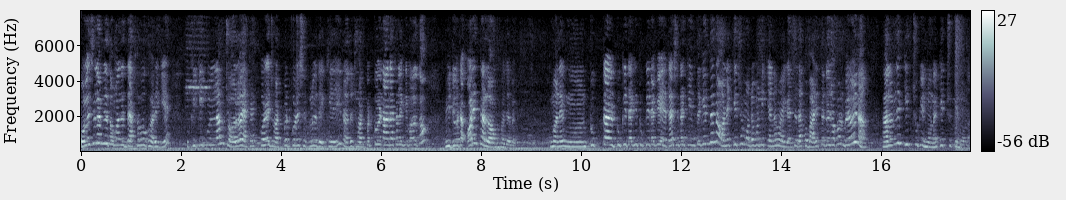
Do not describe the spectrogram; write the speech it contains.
বলেছিলাম যে তোমাদের দেখাবো ঘরে গিয়ে। তো কি কি কিনলাম? চলো এক এক করে ঝটপট করে সেগুলো দেখিয়ে দিই। নয়তো ঝটপট করে না দেখালে কি বলতো? ভিডিওটা অনেকটা লং হয়ে যাবে। মানে টুকটা, টুকিটাকি টুকিটাকি, এটা সেটা কিনতে কিনতে না অনেক কিছু মোটামুটি কেনা হয়ে গেছে। দেখো, বাড়ি থেকে যখন বেরোয় না ভাবলাম যে কিচ্ছু কিনবো না কিচ্ছু কিনবো না।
